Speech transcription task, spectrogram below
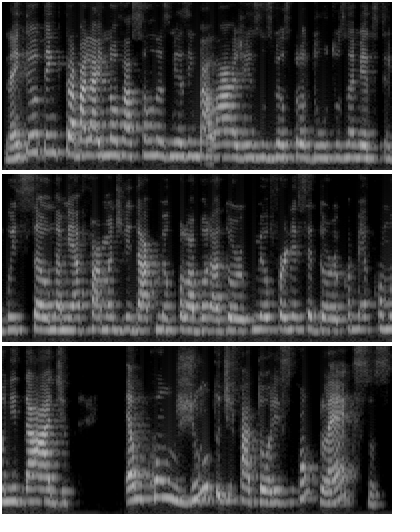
Né? Então, eu tenho que trabalhar inovação nas minhas embalagens, nos meus produtos, na minha distribuição, na minha forma de lidar com o meu colaborador, com o meu fornecedor, com a minha comunidade. É um conjunto de fatores complexos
